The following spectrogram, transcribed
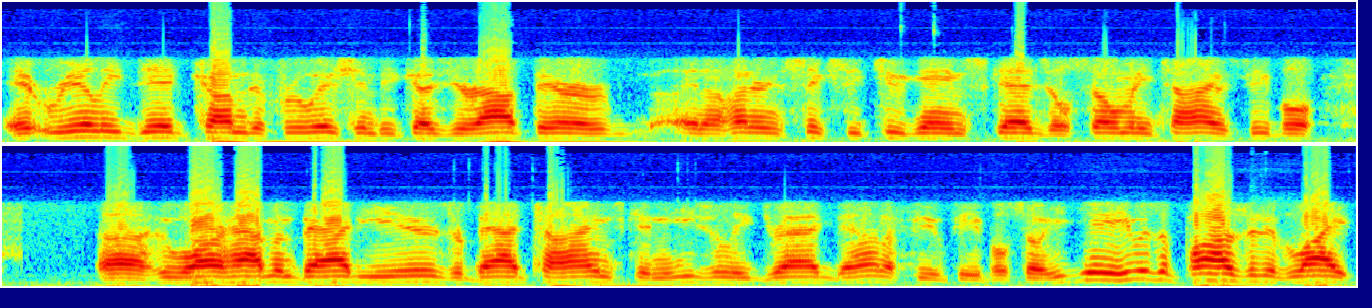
it really did come to fruition because you're out there in a 162 game schedule so many times people uh, who are having bad years or bad times can easily drag down a few people. So he he was a positive light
